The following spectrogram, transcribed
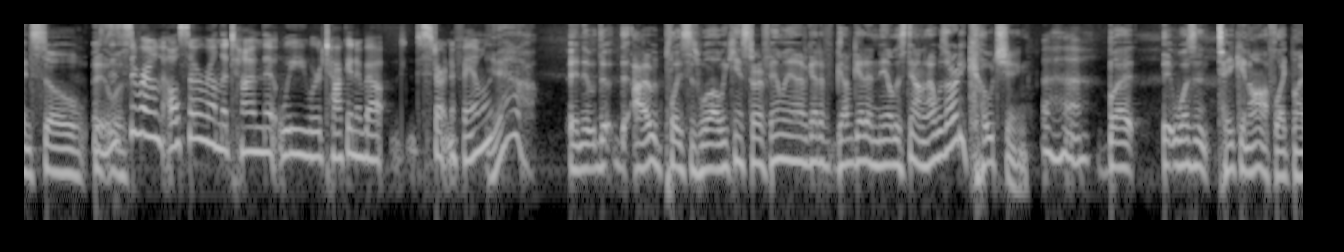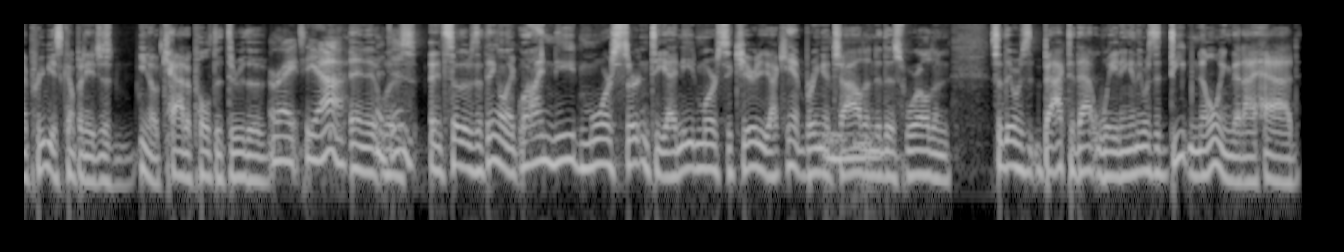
And so it is was. this around also around the time that we were talking about starting a family? Yeah. And it, the, the, I would place as well, we can't start a family. I've got to, I've got to nail this down. And I was already coaching, Uh-huh. but it wasn't taken off like my previous company It just, you know, catapulted through the, Right. Yeah. and it, did. was, and so there was a thing like, well, I need more certainty. I need more security. I can't bring a child into this world. And so there was back to that waiting. And there was a deep knowing that I had,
